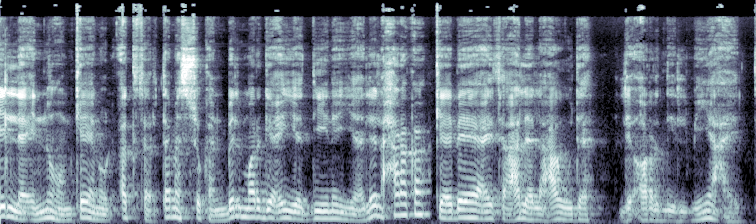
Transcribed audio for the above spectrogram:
إلا إنهم كانوا الأكثر تمسكا بالمرجعية الدينية للحركة كباعث على العودة لأرض الميعاد.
